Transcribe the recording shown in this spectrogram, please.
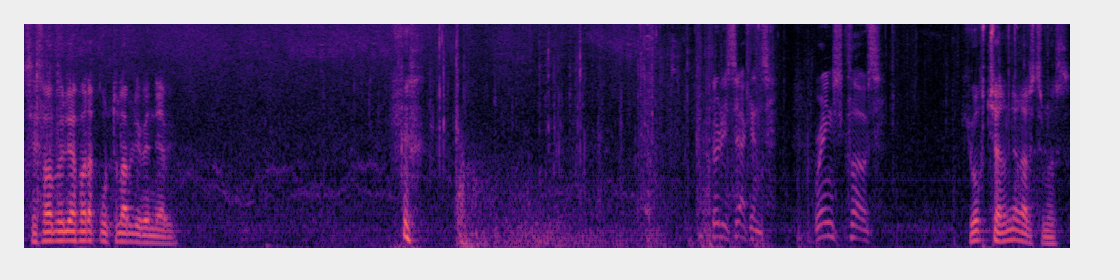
Sefa böyle yaparak kurtulabiliyor ben de yapayım. Thirty seconds. Rings close. Yok canım ne karıştırmaz.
